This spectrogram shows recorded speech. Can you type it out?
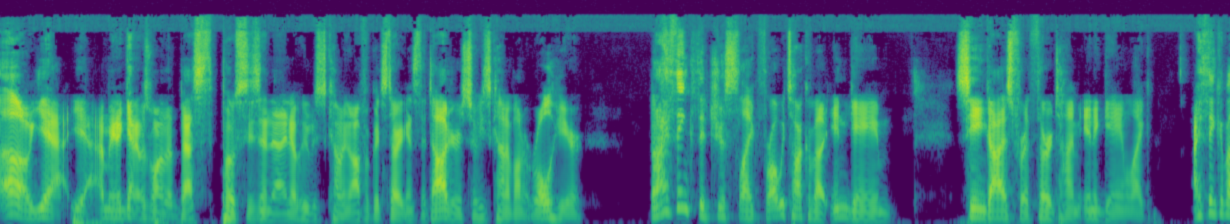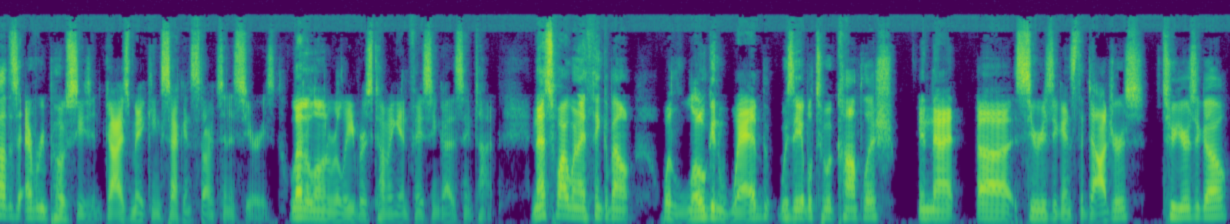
Oh yeah, yeah. I mean, again, it was one of the best postseason. And I know he was coming off a good start against the Dodgers, so he's kind of on a roll here. But I think that just like for all we talk about in game, seeing guys for a third time in a game, like I think about this every postseason, guys making second starts in a series, let alone relievers coming in facing a guy at the same time. And that's why when I think about what Logan Webb was able to accomplish in that uh, series against the Dodgers two years ago,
